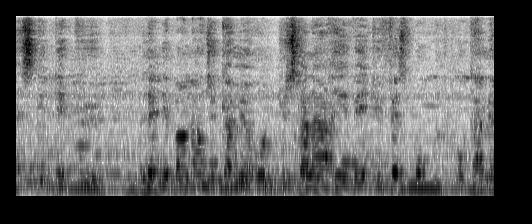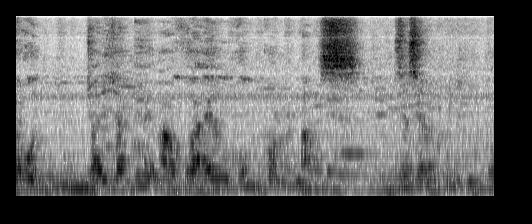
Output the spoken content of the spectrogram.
est-ce que depuis l'indépendance du Cameroun jusqu'à l'arrivée du Facebook au Cameroun, tu as déjà eu à voir un groupe comme Hans Sincèrement. Bon,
